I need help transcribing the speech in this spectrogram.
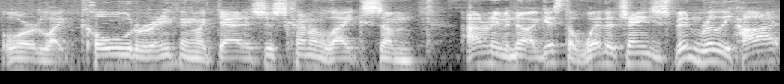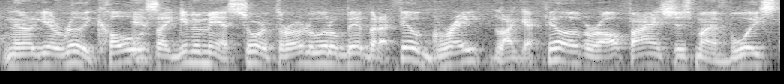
or like cold or anything like that. It's just kind of like some I don't even know. I guess the weather change. It's been really hot and then it'll get really cold. It's like giving me a sore throat a little bit, but I feel great. Like I feel overall fine. It's just my voice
